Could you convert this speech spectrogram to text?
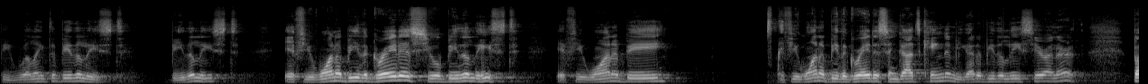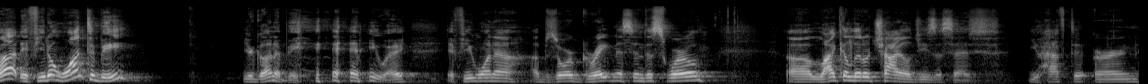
be willing to be the least. Be the least. If you want to be the greatest, you'll be the least. If you want to be if you want to be the greatest in God's kingdom, you got to be the least here on earth. But if you don't want to be, you're going to be anyway. If you want to absorb greatness in this world, uh, like a little child, Jesus says, you have to earn,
